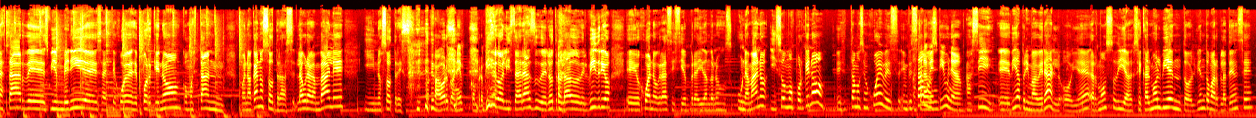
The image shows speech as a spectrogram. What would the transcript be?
Buenas tardes, bienvenidos a este jueves de ¿Por qué no? ¿Cómo están? Bueno, acá nosotras, Laura Gambale y nosotres. Por favor, con, con propiedad. Diego Lizarazu del otro lado del vidrio, eh, Juan Ograsi siempre ahí dándonos una mano y somos ¿Por qué no? Estamos en jueves, empezamos. Hasta las 21. Así, eh, día primaveral hoy, ¿eh? hermoso día. Se calmó el viento, el viento marplatense.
